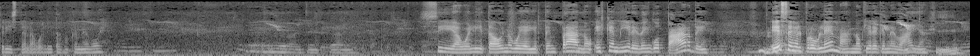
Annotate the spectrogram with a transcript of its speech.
Triste la abuelita porque me voy. Sí, abuelita, hoy me voy a ir temprano. Es que mire, vengo tarde. Ese es el problema. No quiere que me vaya. Sí.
